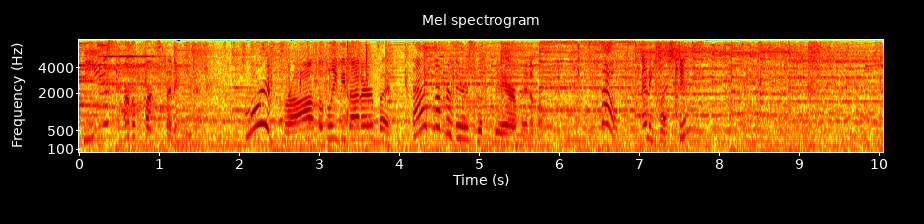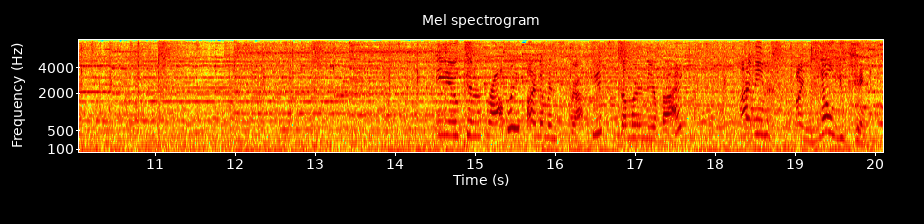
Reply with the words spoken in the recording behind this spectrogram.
these are the parts that I need. More would probably be better, but that number there's the bare minimum. So, any questions? You can probably find them in scrap heaps somewhere nearby. I mean, I know you can.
